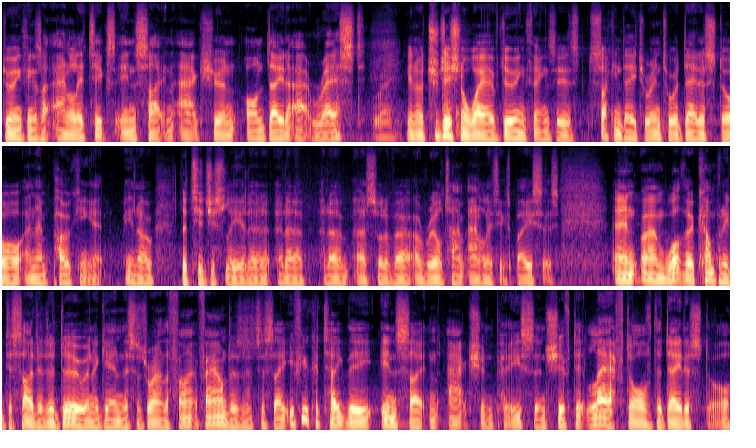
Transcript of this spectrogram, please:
doing things like analytics, insight, and action on data at rest. Right. You know, traditional way of doing things is sucking data into a data store and then poking it, you know, litigiously at a, at a, at a, a sort of a, a real-time analytics basis. And um, what the company decided to do, and again, this is around the founders, is to say, if you could take the insight and action piece and shift it left of the data store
